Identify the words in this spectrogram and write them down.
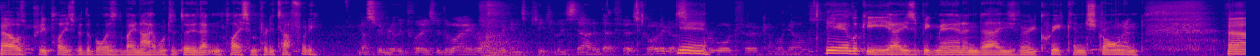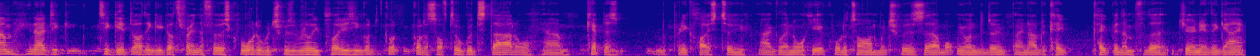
uh, I was pretty pleased with the boys being able to do that and play some pretty tough footy. You must have been really pleased with the way Ryan Wiggins particularly started that first quarter. Got Yeah. some reward for a couple of goals. Yeah, look, he, uh, he's a big man and uh, he's very quick and strong and. Um, you know, to, to get, I think he got three in the first quarter, which was really pleasing. Got got, got us off to a good start, or um, kept us pretty close to uh, Glenorchy at quarter time, which was uh, what we wanted to do, being able to keep keep with them for the journey of the game.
